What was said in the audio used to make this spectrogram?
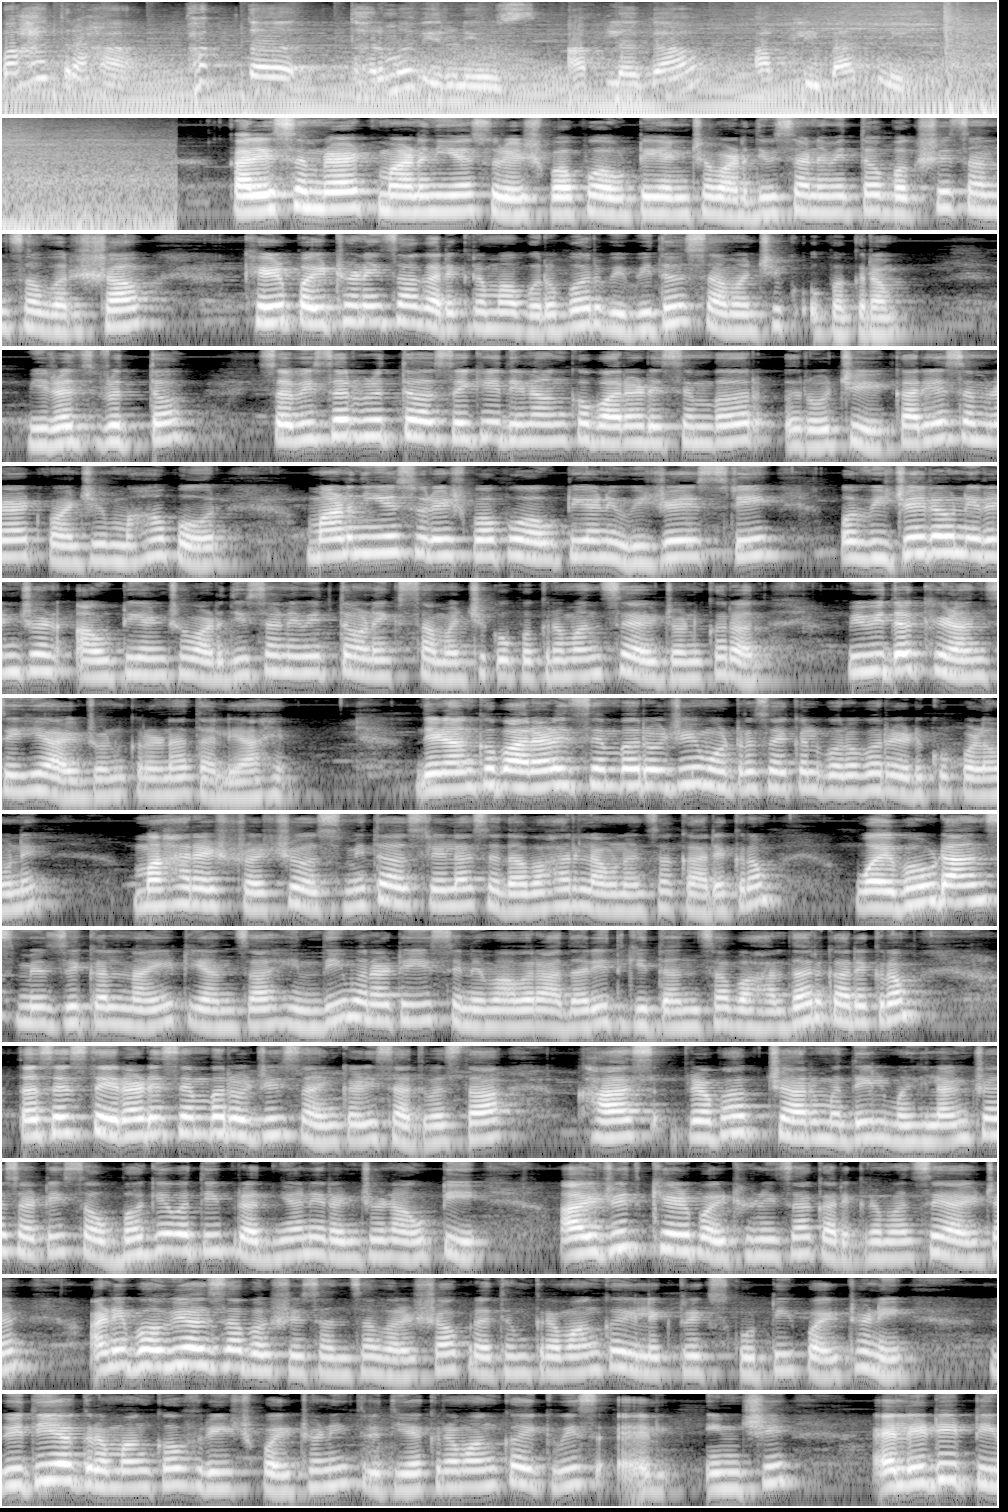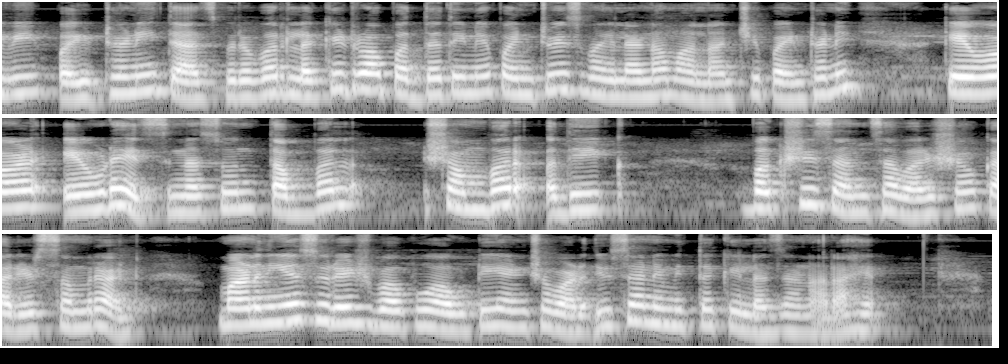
पाहत रहा फक्त धर्मवीर न्यूज. आपलं गाव आपली बातमी. कार्यसम्राट माननीय सुरेश बापू आवटे यांच्या वाढदिवसानिमित्त बक्षिसांचा वर्षाव खेळ पैठणीचा कार्यक्रमाबरोबर विविध सामाजिक उपक्रम. मिरज वृत्त सविस्तर वृत्त असे की दिनांक बारा डिसेंबर रोजी कार्यसम्राट माजी महापौर माननीय सुरेश बापू आवटी आणि विजयश्री व विजयराव निरंजन आवटी यांच्या वाढदिवसानिमित्त अनेक सामाजिक उपक्रमांचे आयोजन करत विविध खेळांचेही आयोजन करण्यात आले आहे. दिनांक बारा डिसेंबर रोजी मोटरसायकल बरोबर रेडकू पळवणे महाराष्ट्राची अस्मिता असलेला सदाबहार लावण्याचा कार्यक्रम वैभव डान्स म्युझिकल नाईट यांचा हिंदी मराठी सिनेमावर आधारित गीतांचा बहारदार कार्यक्रम तसेच तेरा डिसेंबर रोजी सायंकाळी सात वाजता खास प्रभाग चारमधील महिलांच्यासाठी सौभाग्यवती प्रज्ञा निरंजन आवटी आयोजित खेळ पैठणीचा कार्यक्रमाचे आयोजन आणि भव्य असा बक्षिसांचा वर्षाव. प्रथम क्रमांक इलेक्ट्रिक स्कूटी पैठणी द्वितीय क्रमांक फ्रीज पैठणी तृतीय क्रमांक एकवीस एल इंची L E D T V Paithani. त्याचबरोबर लकी ड्रॉ पद्धतीने पंचवीस महिलांना मानांची पैठणी. केवळ एवढेच नसून तब्बल शंभर अधिक बक्षिसांचा वर्षाव. कार्यसम्राट माननीय सुरेश बापू आवटी यांच्या वाढदिवसानिमित्त केला जाणार आहे.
